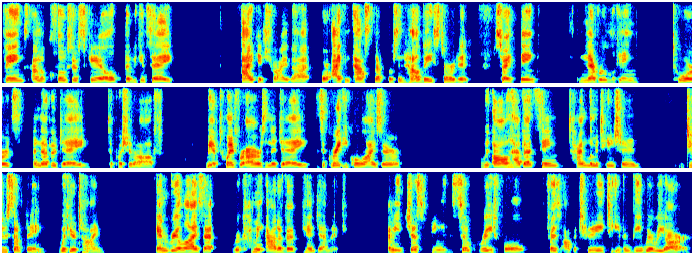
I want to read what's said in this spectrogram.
things on a closer scale that we can say, I can try that, or I can ask that person how they started. So I think never looking towards another day to push it off. We have 24 hours in a day. It's a great equalizer. We all have that same time limitation. Do something with your time and realize that we're coming out of a pandemic. I mean, just being so grateful for this opportunity to even be where we are,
